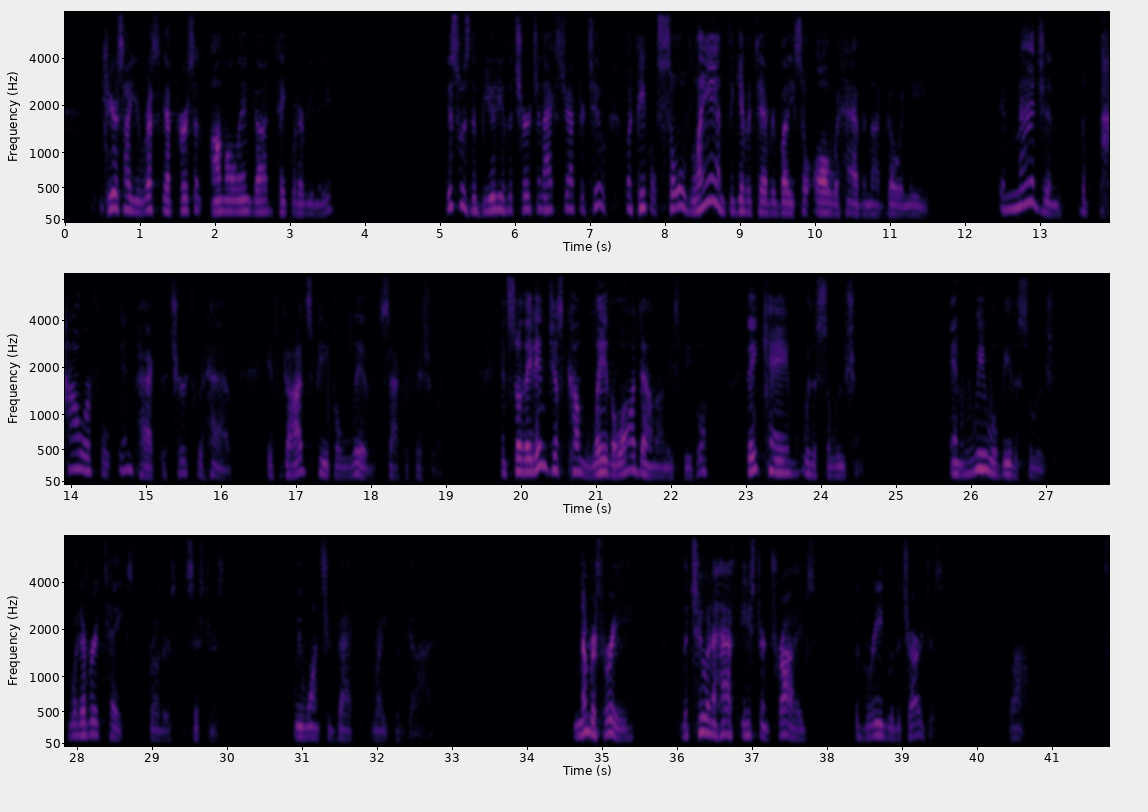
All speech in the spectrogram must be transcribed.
Here's how you rescue that person, I'm all in, God, take whatever you need? This was the beauty of the church in Acts chapter 2, when people sold land to give it to everybody so all would have and not go in need. Imagine the powerful impact a church would have if God's people lived sacrificially. And so they didn't just come lay the law down on these people, they came with a solution. And we will be the solution. Whatever it takes, brothers, sisters, we want you back right with God. Number three, the two and a half eastern tribes agreed with the charges. Wow.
